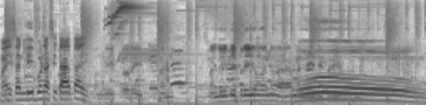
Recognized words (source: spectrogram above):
may isang libo na si tatay. pang Gatorade. Man, manlilibre yung ano ha. Manlilibre yung Oh!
